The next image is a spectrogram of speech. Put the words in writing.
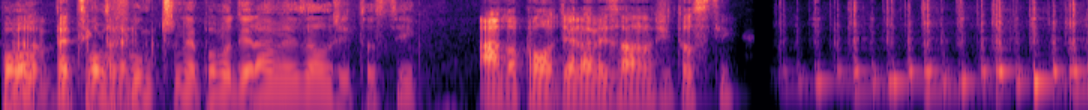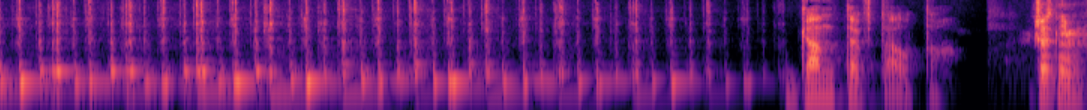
Polo, veci, polofunkčné, ktoré... poloderavé záležitosti. Áno, poloderavé záležitosti. Gun Theft Auto. Čo s ním?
